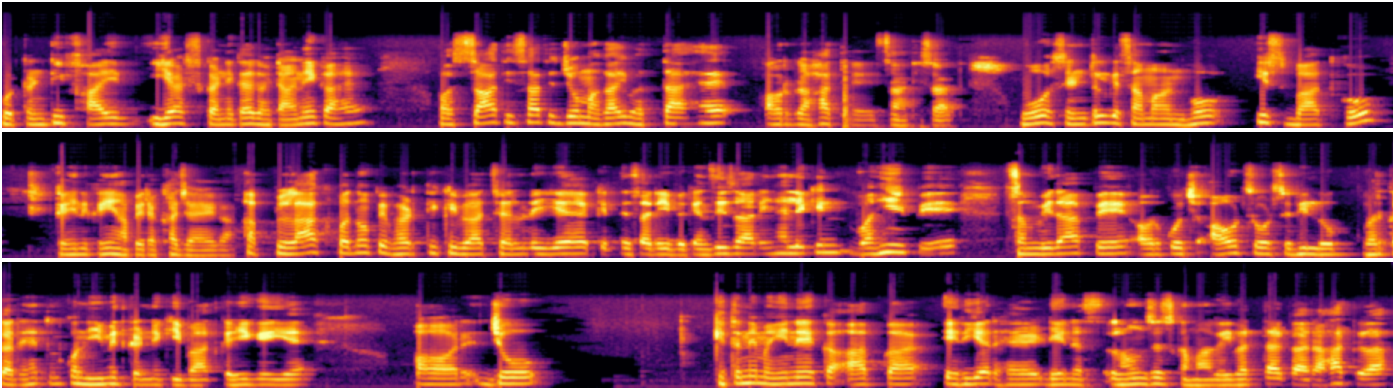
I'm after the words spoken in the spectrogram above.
वो ट्वेंटी फाइव ईयर्स करने का, घटाने का है। और साथ ही साथ जो महँगाई भत्ता है और राहत है, साथ ही साथ, वो सेंट्रल के समान हो, इस बात को कहीं ना कहीं यहाँ पे रखा जाएगा। अब लाख पदों पे भर्ती की बात चल रही है, कितने सारी वैकेंसीज आ रही हैं, लेकिन वहीं पे संविदा पे और कुछ आउटसोर्स से भी लोग भर कर रहे हैं तो उनको नियमित करने की बात कही गई है। और जो कितने महीने का आपका एरियर है डी एन एस अलाउंसेस का महँगाई भत्ता का, राहत का,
